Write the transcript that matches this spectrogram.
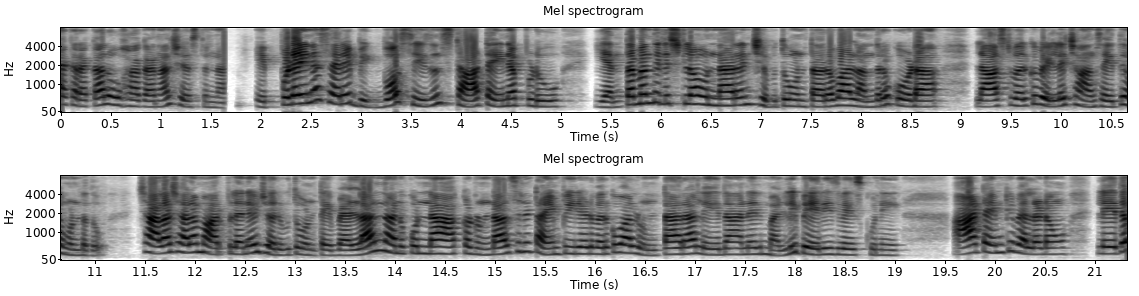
రకరకాల ఊహాగానాలు చేస్తున్నారు. ఎప్పుడైనా సరే బిగ్ బాస్ సీజన్ స్టార్ట్ అయినప్పుడు ఎంతమంది లిస్ట్లో ఉన్నారని చెబుతూ ఉంటారో వాళ్ళందరూ కూడా లాస్ట్ వరకు వెళ్ళే ఛాన్స్ అయితే ఉండదు. చాలా చాలా మార్పులు అనేవి జరుగుతూ ఉంటాయి. వెళ్ళాలని అనుకున్నా అక్కడ ఉండాల్సిన టైం పీరియడ్ వరకు వాళ్ళు ఉంటారా లేదా అనేది మళ్ళీ బేరీజ్ వేసుకుని ఆ టైంకి వెళ్ళడం లేదా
